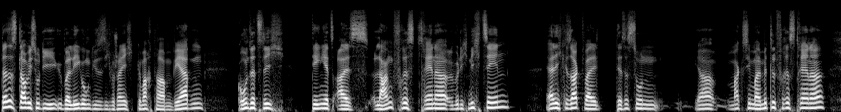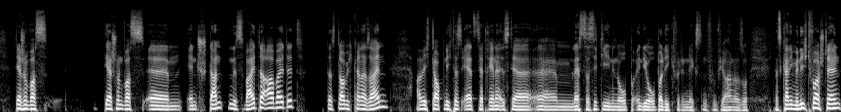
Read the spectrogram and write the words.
Das ist, glaube ich, so die Überlegung, die sie sich wahrscheinlich gemacht haben werden. Grundsätzlich den jetzt als Langfristtrainer würde ich nicht sehen, ehrlich gesagt, weil das ist so ein ja maximal Mittelfristtrainer, der schon was der schon was ähm, Entstandenes weiterarbeitet. Das glaube ich kann er sein. Aber ich glaube nicht, dass er jetzt der Trainer ist, der ähm, Leicester City in, Europa, in die Europa League für die nächsten fünf Jahre oder so. Das kann ich mir nicht vorstellen.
